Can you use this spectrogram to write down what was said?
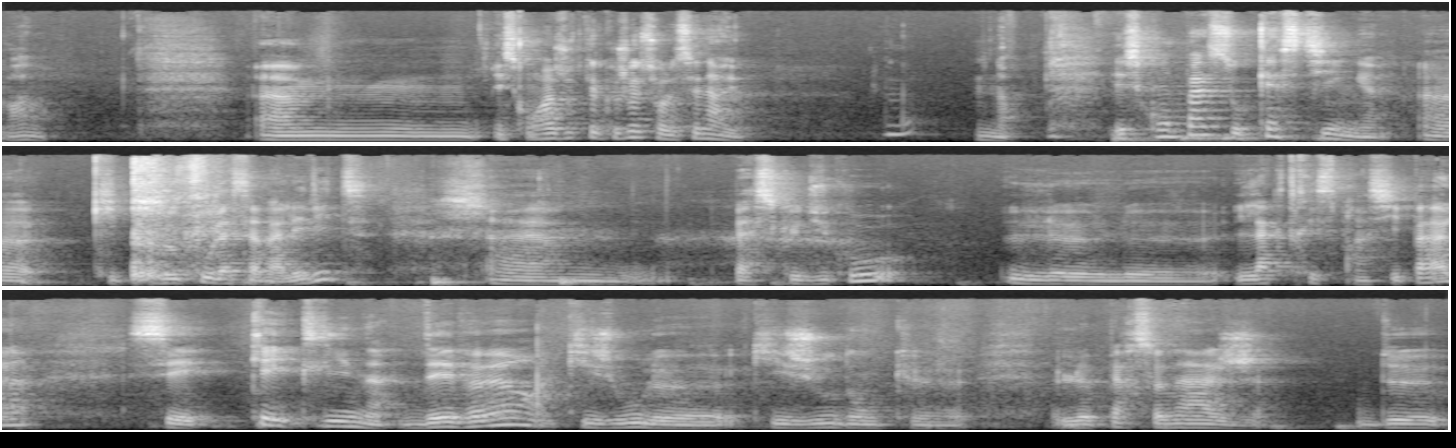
Vraiment. Euh, est-ce qu'on rajoute quelque chose sur le scénario? Non. Est-ce qu'on passe au casting euh, Qui, pour le coup, là, ça va aller vite. Euh, parce que du coup, l'actrice principale, c'est Caitlin Dever qui joue, qui joue donc le personnage de.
